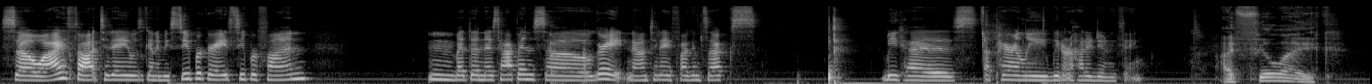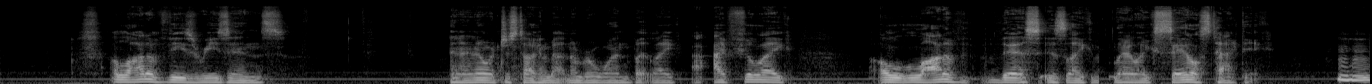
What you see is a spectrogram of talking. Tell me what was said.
So I thought today was going to be super great, super fun. Mm, but then this happened, so great. Now today fucking sucks because apparently we don't know how to do anything. I feel like a lot of these reasons, and I know we're just talking about number one, but like I- I feel like a lot of this is like they're like sales tactic. Mm-hmm.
